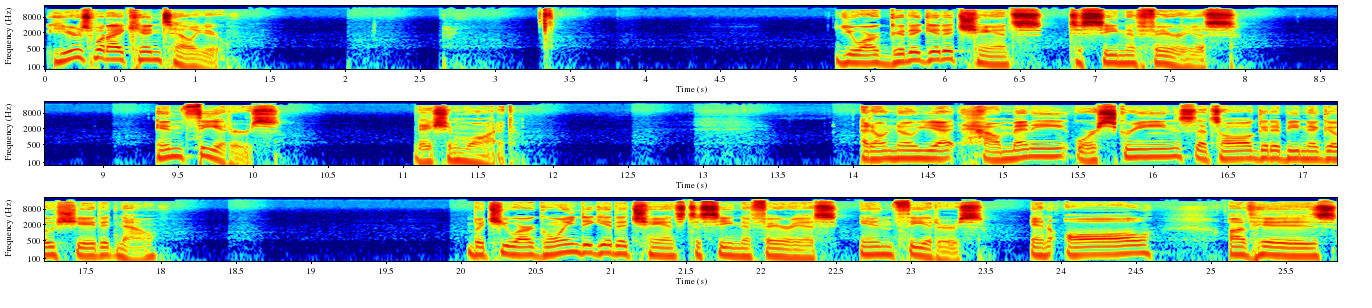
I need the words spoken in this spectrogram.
here's what I can tell you. you are going to get a chance to see Nefarious in theaters nationwide. I don't know yet how many or screens. That's all going to be negotiated now. But you are going to get a chance to see Nefarious in theaters in all of his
